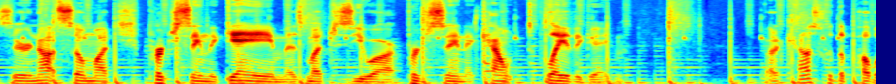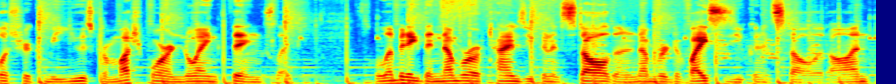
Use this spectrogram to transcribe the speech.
So you're not so much purchasing the game as much as you are purchasing an account to play the game. But accounts with the publisher can be used for much more annoying things like limiting the number of times you can install it and the number of devices you can install it on,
